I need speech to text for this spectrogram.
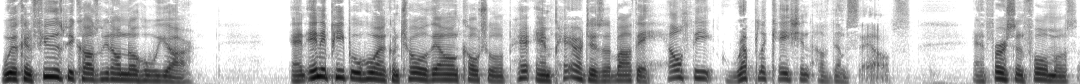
We're confused because we don't know who we are. And any people who are in control of their own cultural imperatives about the healthy replication of themselves. And first and foremost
